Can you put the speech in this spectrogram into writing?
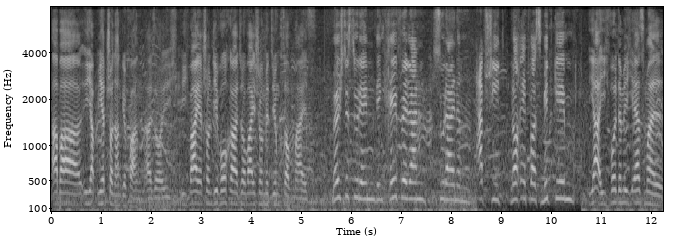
Aber ich habe jetzt schon angefangen. Also ich, ich war jetzt schon die Woche, also war ich schon mit Jungs auf dem Eis. Möchtest du den, den Krefeldern zu deinem Abschied noch etwas mitgeben? Ja, ich wollte mich erstmal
